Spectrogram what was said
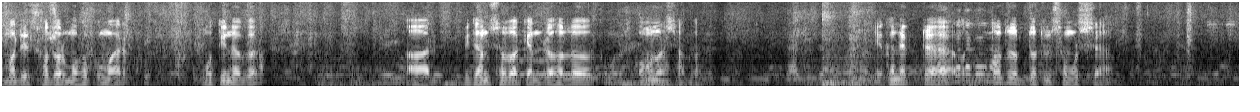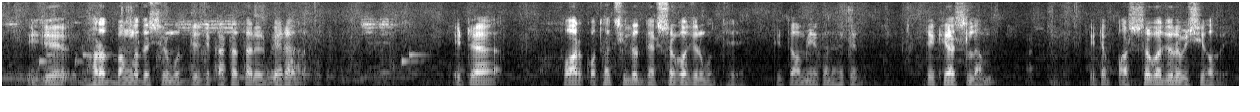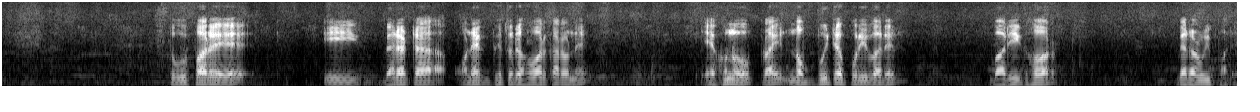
আমাদের সদর মহকুমার মতিনগর আর বিধানসভা কেন্দ্র হলো কমলা সাগর এখানে একটা অত্যন্ত জটিল সমস্যা। এই যে ভারত বাংলাদেশের মধ্যে যে কাটাতারের বেড়া, এটা হওয়ার কথা ছিল দেড়শো গজের মধ্যে। কিন্তু আমি এখন হেঁটে দেখে আসলাম, এটা পাঁচশো গজেরও বেশি হবে। তো ওই পারে এই বেড়াটা অনেক ভেতরে হওয়ার কারণে এখনও প্রায় নব্বইটা পরিবারের বাড়ি ঘর বেড়ার ওই পারে।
